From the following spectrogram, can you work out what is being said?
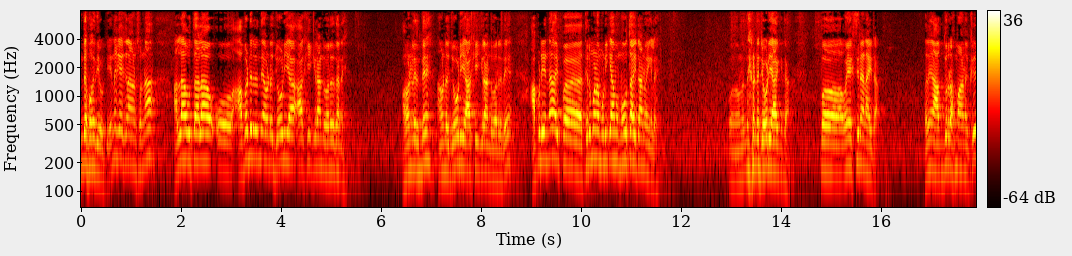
இந்த பகுதியை ஒட்டி. என்ன கேட்குறான்னு சொன்னால் அல்லாஹு தாலா ஓ, அவனோட ஜோடியாக ஆக்கிக்கிறாண்டு வருது தானே அவனிலிருந்து அவனோட ஜோடி ஆக்கிக்கிறாண்டு வருது அப்படின்னா இப்போ திருமணம் முடிக்காமல் மௌத்தாயிட்டான்னு வைங்களேன் அவன் வந்து அவன்கிட்ட ஜோடி ஆக்கிட்டான். இப்போ அவன் எக்ஸிடென்ட் ஆகிட்டான் பாத்தீங்கன்னா அப்துல் ரஹ்மானுக்கு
